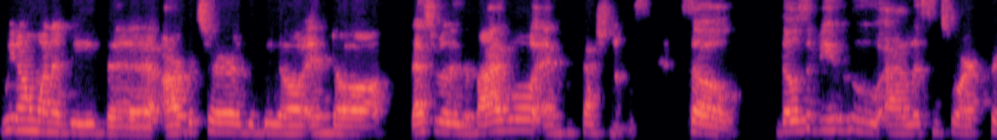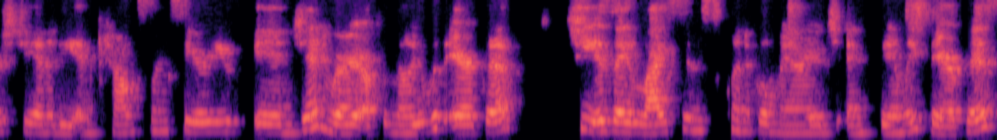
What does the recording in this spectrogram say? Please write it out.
we don't want to be the arbiter, the be all end all. That's really the Bible and professionals. So those of you who uh, listened to our Christianity and Counseling series in January are familiar with Erica. She is a licensed clinical marriage and family therapist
